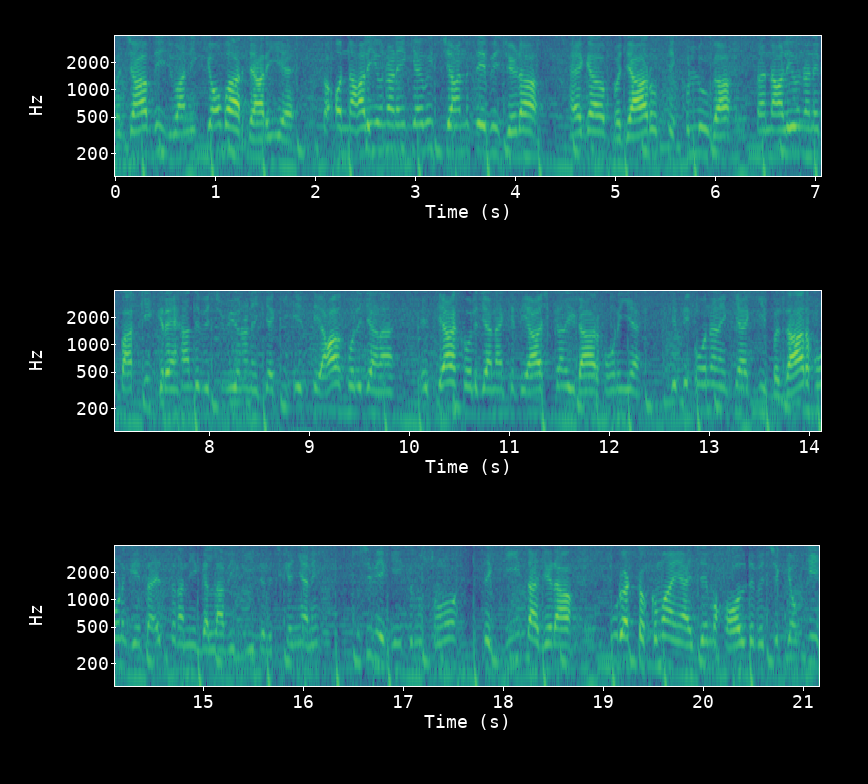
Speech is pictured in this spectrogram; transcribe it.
ਪੰਜਾਬ ਦੀ ਜਵਾਨੀ ਕਿਉਂ ਬਾਹਰ ਜਾ ਰਹੀ ਹੈ, ਤਾਂ ਉਹ ਨਾਲ ਹੀ ਉਹਨਾਂ ਨੇ ਕਿਹਾ ਵੀ ਚੰਨ ਤੇ ਵੀ ਜਿਹੜਾ ਹੈਗਾ ਬਾਜ਼ਾਰ ਉੱਥੇ ਖੁੱਲੂਗਾ, ਤਾਂ ਨਾਲ ਹੀ ਉਹਨਾਂ ਨੇ ਬਾਕੀ ਗ੍ਰਹਿਾਂ ਦੇ ਵਿੱਚ ਵੀ ਉਹਨਾਂ ਨੇ ਕਿਹਾ ਕਿ ਇੱਥੇ ਆਹ ਖੁੱਲ ਜਾਣਾ, ਇੱਥੇ ਆਹ ਖੁੱਲ ਜਾਣਾ, ਕਿਤੇ ਆਸ਼ਕਾਂ ਦੀ ਡਾਰ ਹੋਣੀ ਹੈ, ਕਿਤੇ ਉਹਨਾਂ ਨੇ ਕਿਹਾ ਕਿ ਬਾਜ਼ਾਰ ਹੋਣਗੇ, ਤਾਂ ਇਸ ਤਰ੍ਹਾਂ ਦੀਆਂ ਗੱਲਾਂ ਵੀ ਗੀਤ ਦੇ ਵਿੱਚ ਕਹੀਆਂ ਨੇ। ਤੁਸੀਂ ਵੀ ਇਹ ਗੀਤ ਨੂੰ ਸੁਣੋ ਤੇ ਗੀਤ ਆ ਜਿਹੜਾ ਪੂਰਾ ਟੁਕਮਾ ਹੈ ਅੱਜ ਦੇ ਮਾਹੌਲ ਦੇ ਵਿੱਚ, ਕਿਉਂਕਿ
